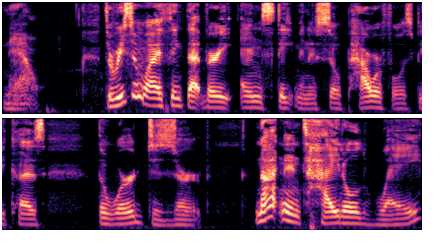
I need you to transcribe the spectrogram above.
now. The reason why I think that very end statement is so powerful is because the word deserve, not an entitled way,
